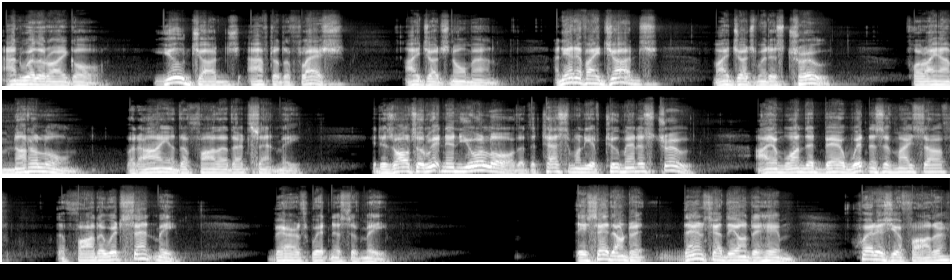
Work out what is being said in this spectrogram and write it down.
and whither I go. You judge after the flesh. I judge no man. And yet if I judge, my judgment is true. For I am not alone, but I and the Father that sent me. It is also written in your law that the testimony of two men is true. I am one that bear witness of myself. The Father which sent me beareth witness of me. They said unto then said they unto him, Where is your father?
